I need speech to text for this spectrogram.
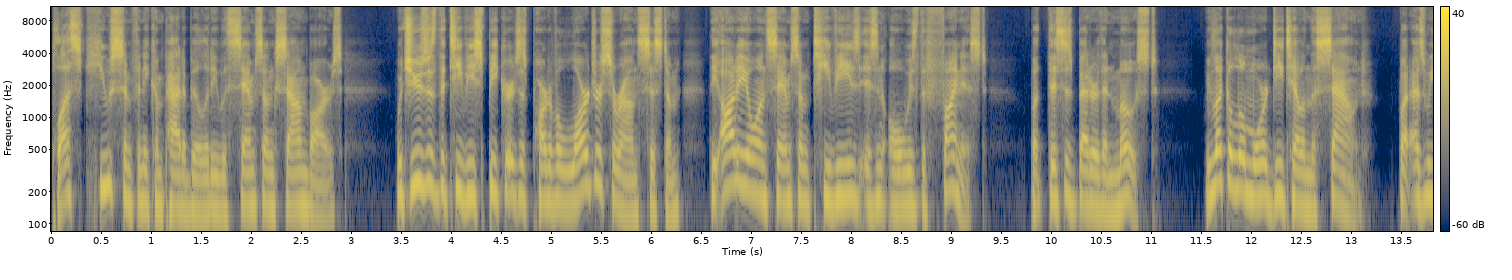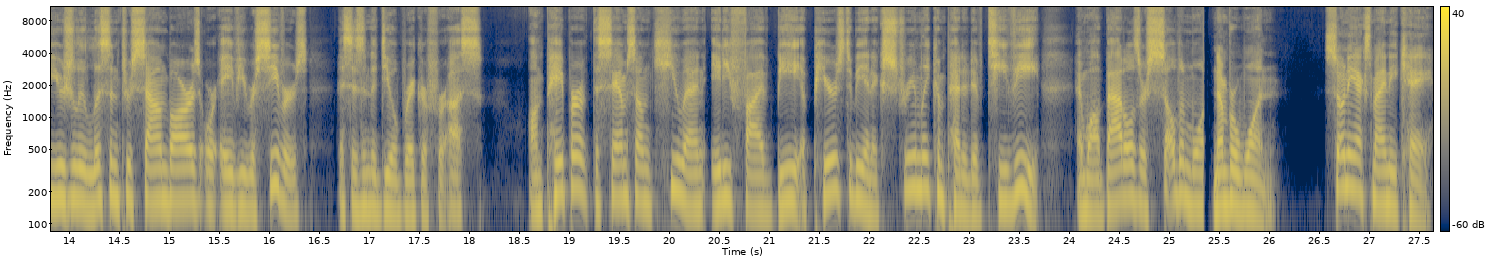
plus Q-Symphony compatibility with Samsung soundbars, which uses the TV speakers as part of a larger surround system, the audio on Samsung TVs isn't always the finest, but this is better than most. We like a little more detail in the sound, but as we usually listen through soundbars or AV receivers, this isn't a deal breaker for us. On paper, the Samsung QN85B appears to be an extremely competitive TV, and while battles are seldom won, number 1. Sony X90K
